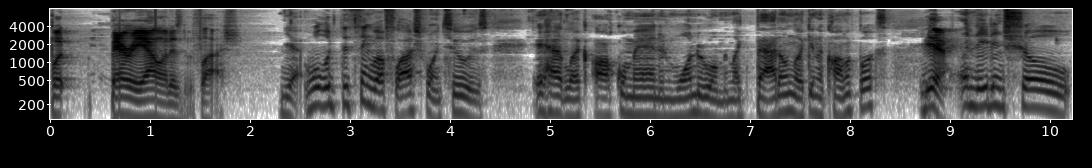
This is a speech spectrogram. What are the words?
but Barry Allen isn't the Flash. Yeah. Well, look, the thing about Flashpoint too is it had like Aquaman and Wonder Woman like battling like in the comic books, Yeah, and they didn't show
